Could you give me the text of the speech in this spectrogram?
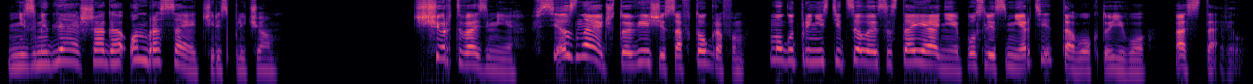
Не замедляя шага, он бросает через плечо. Черт возьми, все знают, что вещи с автографом могут принести целое состояние после смерти того, кто его оставил.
